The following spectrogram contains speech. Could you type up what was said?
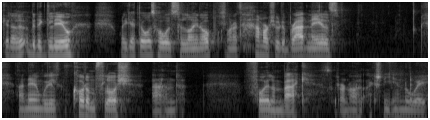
get a little bit of glue. We'll get those holes to line up. I'm going to hammer through the brad nails and then we'll cut them flush and foil them back so they're not actually in the way.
